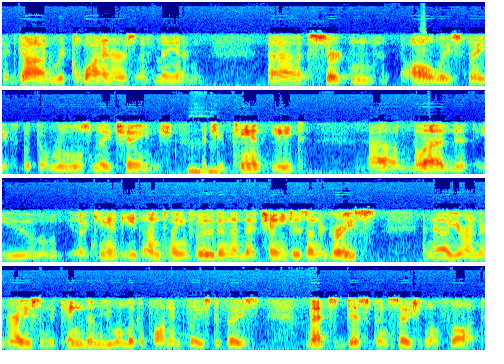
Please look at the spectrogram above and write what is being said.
that God requires of man, uh, certain, always faith, but the rules may change. Mm-hmm. That you can't eat uh, blood, you can't eat unclean food, and then that changes under grace, and now you're under grace in the kingdom. You will look upon him face to face. That's dispensational thought,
